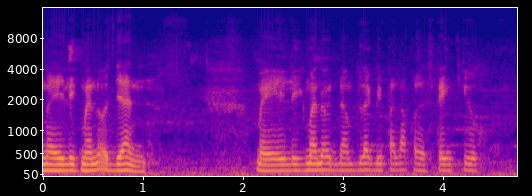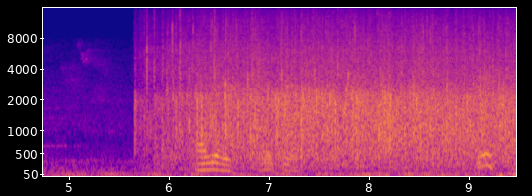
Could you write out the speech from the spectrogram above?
mahilig manood dyan. Mahilig manood ng vlog ni Palakol. Thank you. Always. Thank you. Bye-bye.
